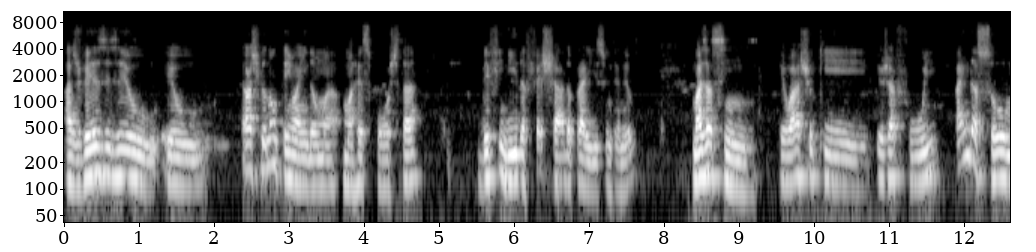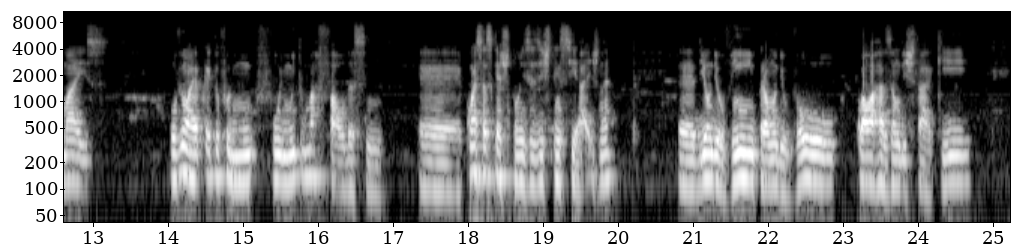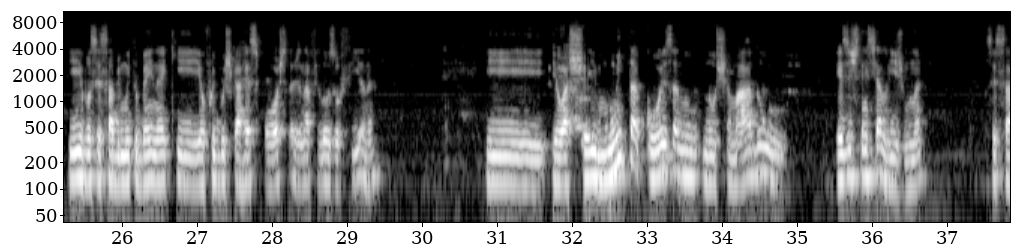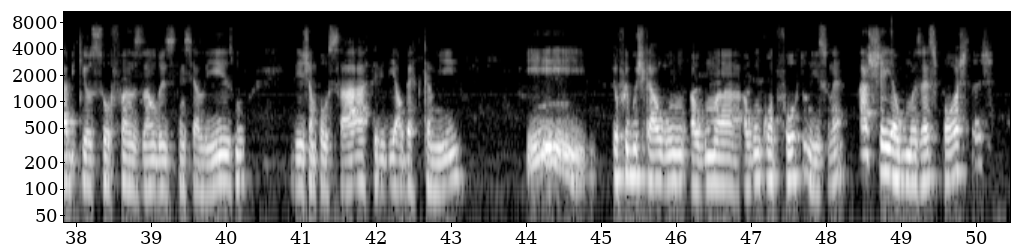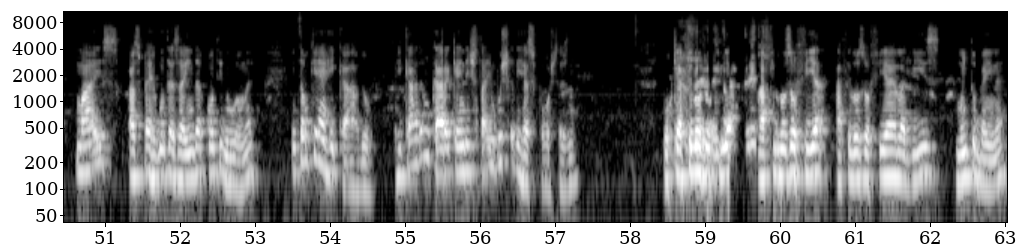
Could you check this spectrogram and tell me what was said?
às vezes eu, eu, eu acho que eu não tenho ainda uma, uma resposta definida, fechada para isso, entendeu? Mas assim, eu acho que eu já fui, ainda sou, mas houve uma época que eu fui, fui muito mafalda, assim, é, com essas questões existenciais, né? É, de onde eu vim, para onde eu vou, qual a razão de estar aqui. E você sabe muito bem, né, que eu fui buscar respostas na filosofia, né? E eu achei muita coisa no, no chamado existencialismo, né? Você sabe que eu sou fãzão do existencialismo, de Jean-Paul Sartre, de Albert Camus, e eu fui buscar algum, alguma, algum conforto nisso, né? Achei algumas respostas, mas as perguntas ainda continuam, né? Então, quem é Ricardo? Ricardo é um cara que ainda está em busca de respostas, né? Porque a filosofia, a filosofia, a filosofia, ela diz muito bem, né?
